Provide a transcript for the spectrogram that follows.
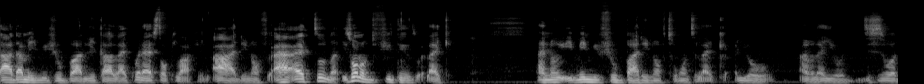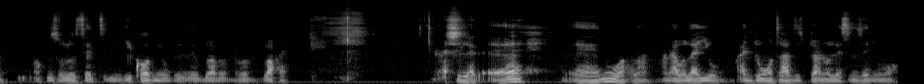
ah, that made me feel bad later. Like when I stopped laughing, ah, I did not. Feel, I, I told my it's one of the few things where like I know it made me feel bad enough to want to like yo. I was like yo, this is what Uncle Solo said to me. He called me over blah blah blah blah. And she's like, eh, eh, no wala. And I was like, yo, I don't want to have these piano lessons anymore.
